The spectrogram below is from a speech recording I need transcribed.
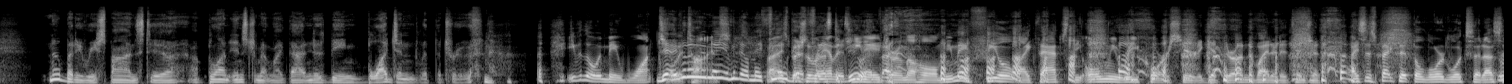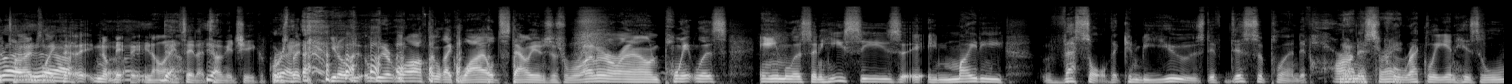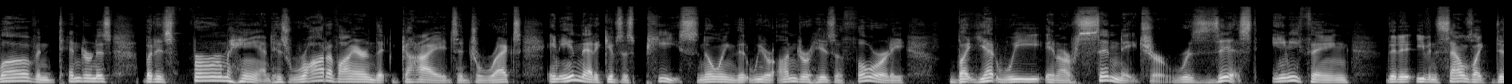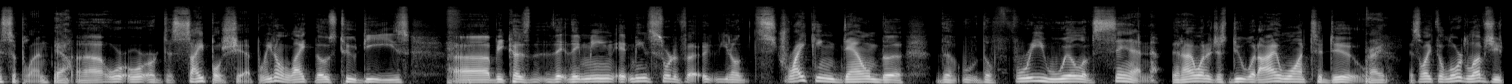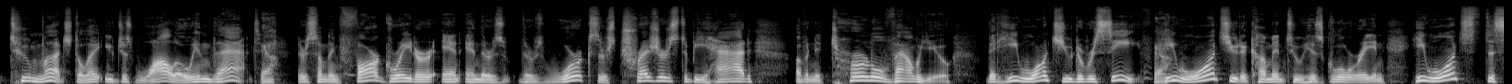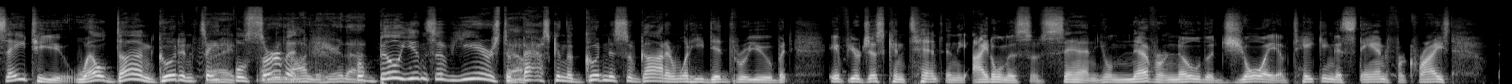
Nobody responds to a, a blunt instrument like that and just being bludgeoned with the truth. even though we may want to Yeah, even though may- even though it may feel good especially when you have a to do it. teenager in the home, you may feel like that's the only recourse here to get their undivided attention. I suspect that the Lord looks at us at Right, times like, yeah. that. you know, you know, Yeah, I say that yeah. tongue in cheek, of course, Right. but you know, we're, we're often like wild stallions, just running around, pointless, aimless, and He sees a, a mighty vessel that can be used if disciplined, if harnessed right. correctly in his love and tenderness, but his firm hand, his rod of iron that guides and directs. And in that, it gives us peace, knowing that we are under his authority, but yet we, in our sin nature, resist anything that it even sounds like discipline Yeah. uh, or, or, or discipleship. We don't like those two D's uh, because they, they mean it means sort of uh, you know striking down the the the free will of sin. That I want to just do what I want to do. Right. It's like the Lord loves you too much to let you just wallow in that. Yeah. There's something far greater, and and there's there's works, there's treasures to be had of an eternal value that he wants you to receive. He wants you to come into his glory and he wants to say to you, "Well done, good and right. faithful we servant." long to hear that. For billions of years to Yeah. bask in the goodness of God and what he did through you, but if you're just content in the idleness of sin, you'll never know the joy of taking a stand for Christ.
